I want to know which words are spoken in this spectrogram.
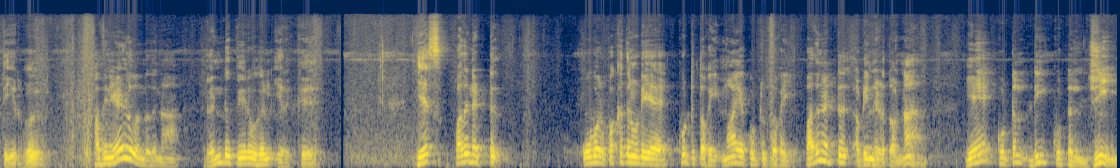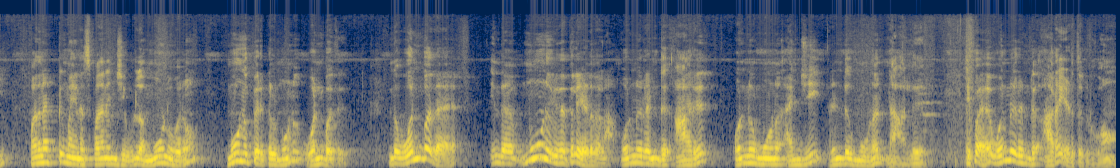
தீர்வு. பதினேழு வந்ததுன்னா ரெண்டு தீர்வுகள் இருக்குது எஸ் பதினெட்டு. ஒவ்வொரு பக்கத்தினுடைய கூட்டுத்தொகை மாய கூட்டுத்தொகை பதினெட்டு அப்படின்னு எடுத்தோம்னா ஏ கூட்டல் டி கூட்டல் ஜி பதினெட்டு மைனஸ் பதினஞ்சு உள்ள மூணு வரும். மூணு பெருக்கல் மூணு ஒன்பது. இந்த ஒன்பதை இந்த மூணு விதத்தில் எழுதலாம். ஒன்று ரெண்டு ஆறு ஒன்று மூணு அஞ்சு ரெண்டு மூணு நாலு. இப்போ ஒன்று ரெண்டு ஆறை எடுத்துக்கிடுவோம்.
